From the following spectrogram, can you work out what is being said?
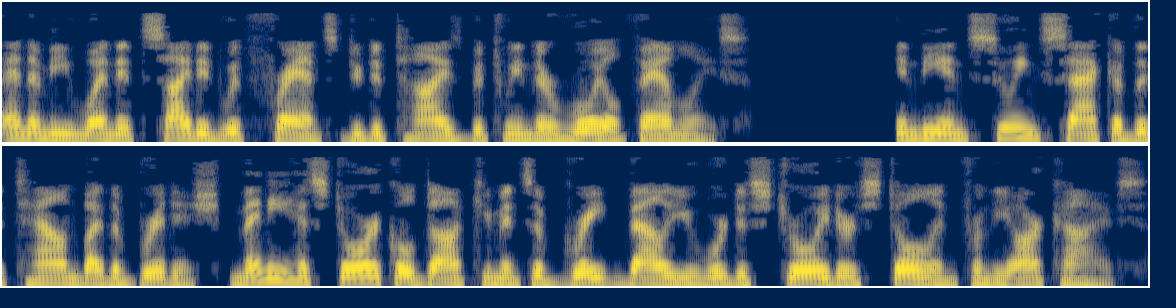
enemy when it sided with France due to ties between their royal families. In the ensuing sack of the town by the British, many historical documents of great value were destroyed or stolen from the archives.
